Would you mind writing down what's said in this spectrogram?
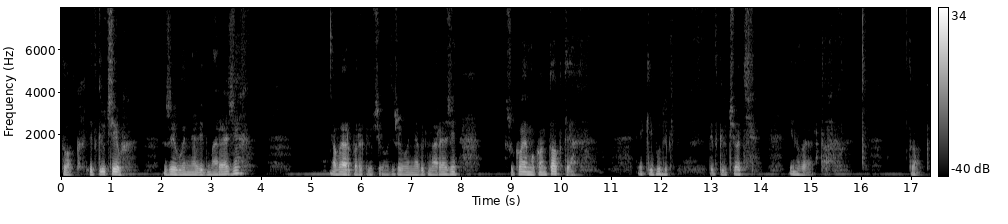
Так, підключив живлення від мережі. АВР переключилось живлення від мережі. Шукаємо контакти, які будуть підключати інвертор. Так.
